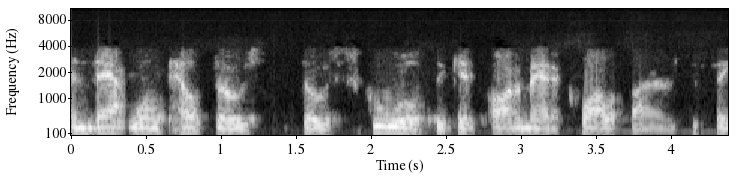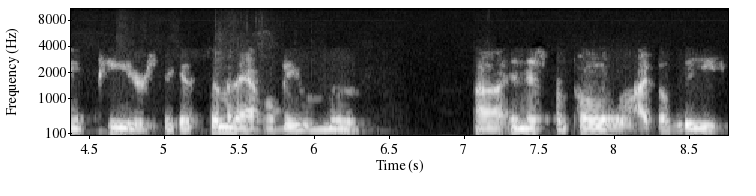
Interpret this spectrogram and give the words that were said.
and that won't help those those schools to get automatic qualifiers to St. Peter's because some of that will be removed uh, in this proposal, I believe.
